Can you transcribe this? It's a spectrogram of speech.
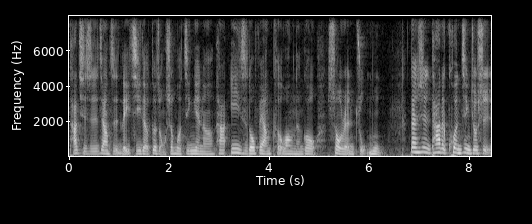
他其实这样子累积的各种生活经验呢，他一直都非常渴望能够受人瞩目，但是他的困境就是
